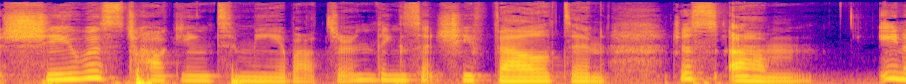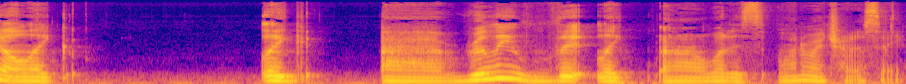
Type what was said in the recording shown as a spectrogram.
she was talking to me about certain things that she felt and just, um, you know, like, like uh, really lit, like, uh, what is, what am I trying to say?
